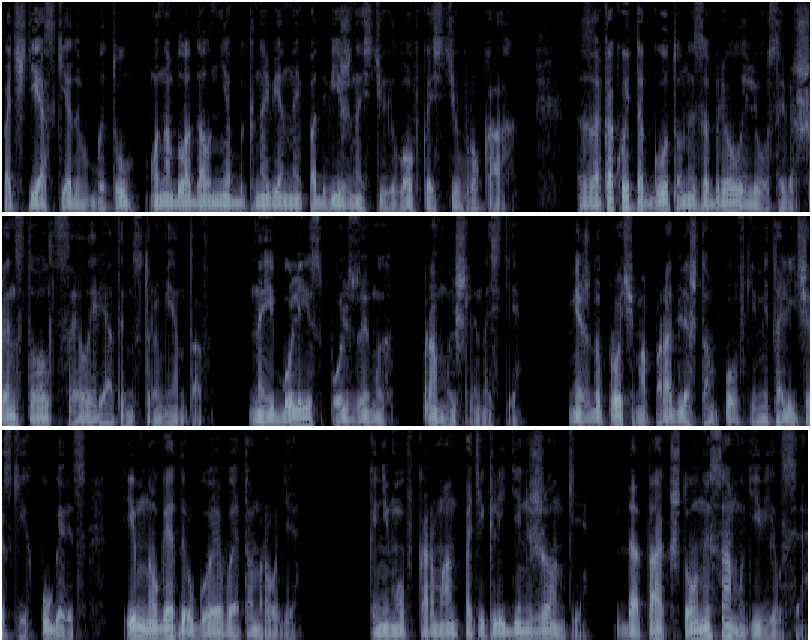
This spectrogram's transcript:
почти аскет в быту, он обладал необыкновенной подвижностью и ловкостью в руках. За какой-то год он изобрел или усовершенствовал целый ряд инструментов наиболее используемых в промышленности. Между прочим, аппарат для штамповки металлических пуговиц и многое другое в этом роде. К нему в карман потекли деньжонки, да так, что он и сам удивился.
